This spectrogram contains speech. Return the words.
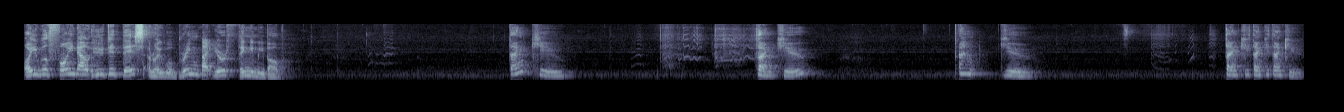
I will find out who did this and I will bring back your thingamy bob. Thank you. Thank you. Thank you. Thank you, thank you, thank you.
